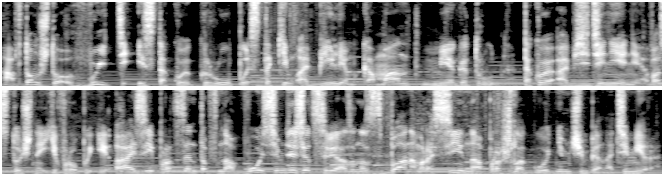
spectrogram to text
а в том, что выйти из такой группы с таким обилием команд мега трудно. Такое объединение Восточной Европы и Азии процентов на 80 связано с баном России на прошлогоднем чемпионате мира.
